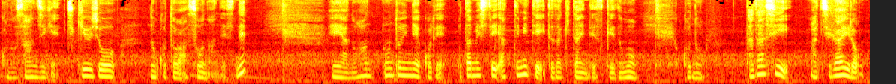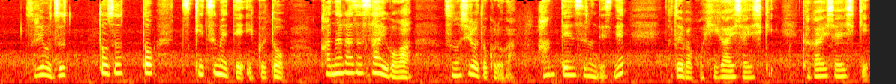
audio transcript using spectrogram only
この3次元地球上のことはそうなんですね。えー、あの本当にねこれお試しでやってみていただきたいんですけれどもこの正しい間違い論それをずっとずっと突き詰めていくと必ず最後はその白と黒が反転するんですね。例えばこう被害者意識加害者意識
